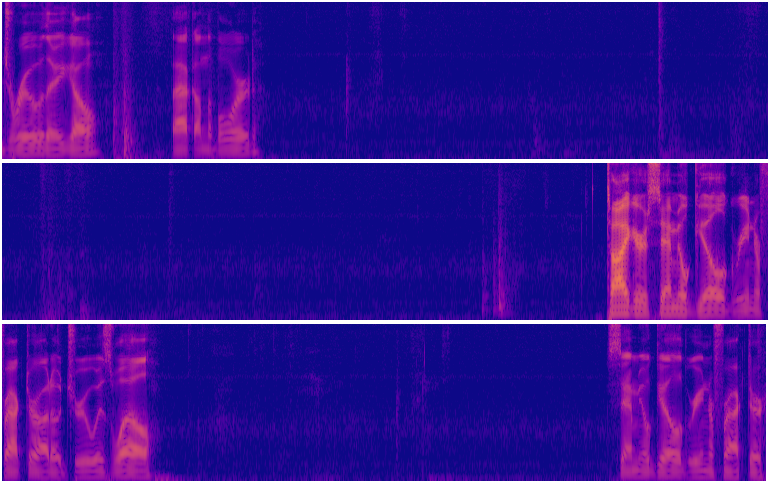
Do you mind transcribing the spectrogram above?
Drew, there you go. Back on the board. Tigers, Samuel Gill, green refractor auto, Drew as well. Samuel Gill, green refractor.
